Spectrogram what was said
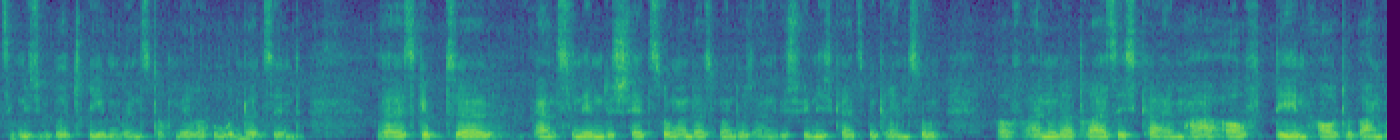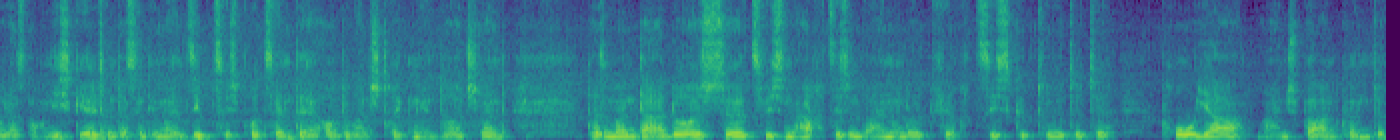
ziemlich übertrieben, wenn es doch mehrere hundert sind. Äh, es gibt äh, ernstzunehmende Schätzungen, dass man durch eine Geschwindigkeitsbegrenzung auf 130 km/h auf den Autobahnen, wo das noch nicht gilt, und das sind immerhin 70 Prozent der Autobahnstrecken in Deutschland, dass man dadurch äh, zwischen 80 und 140 Getötete pro Jahr einsparen könnte.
